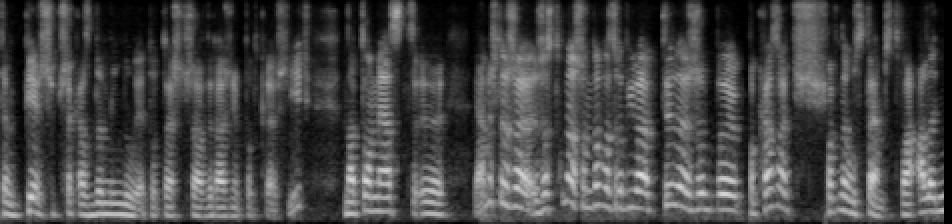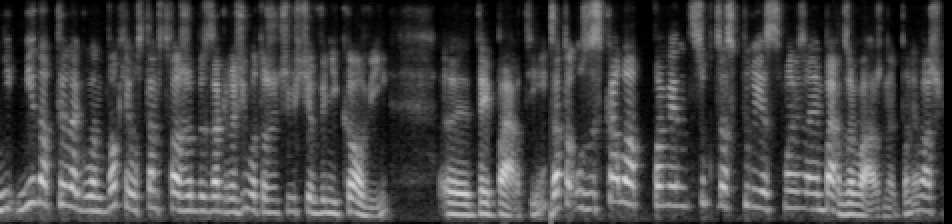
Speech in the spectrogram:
ten pierwszy przekaz dominuje, to też trzeba wyraźnie podkreślić. Natomiast y, ja myślę, że, że strona rządowa zrobiła tyle, żeby pokazać pewne ustępstwa, ale nie, nie na tyle głębokie ustępstwa, żeby zagroziło to rzeczywiście wynikowi y, tej partii. Za to uzyskała pewien sukces, który jest moim zdaniem bardzo ważny, ponieważ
